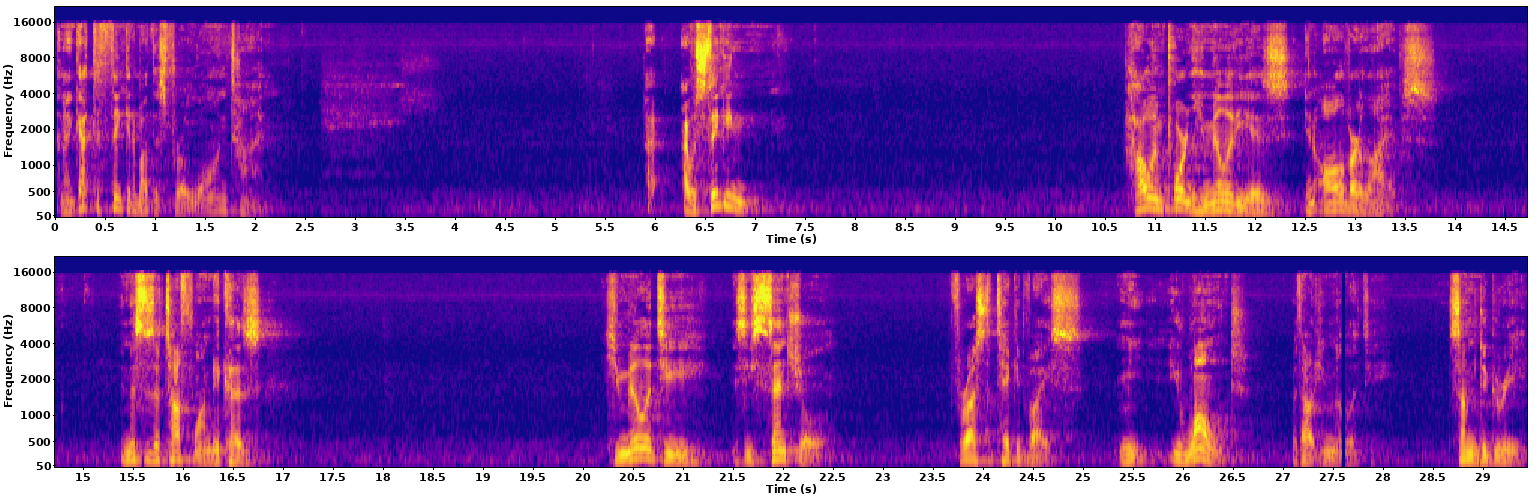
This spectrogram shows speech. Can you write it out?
And I got to thinking about this for a long time. I, was thinking how important humility is in all of our lives. And this is a tough one because humility is essential for us to take advice. I mean, you won't without humility, some degree.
